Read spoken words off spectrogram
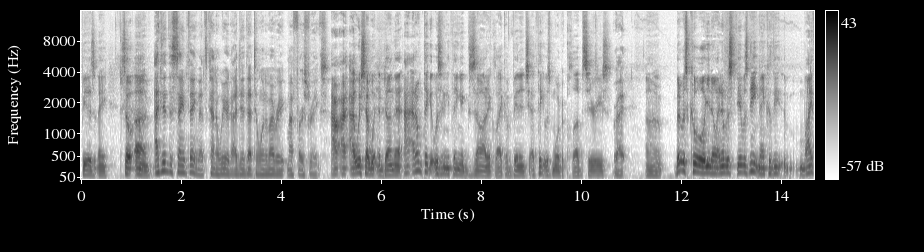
be it as it may. So um, I did the same thing. That's kind of weird. I did that to one of my rig, my first rigs. I, I I wish I wouldn't have done that. I, I don't think it was anything exotic like a vintage. I think it was more of a club series. Right. Um, but it was cool, you know, and it was it was neat, man. Because my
